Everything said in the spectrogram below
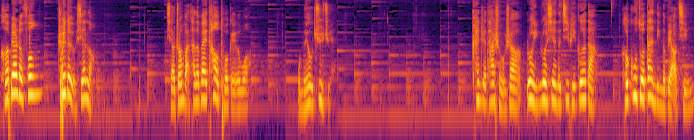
河边的风吹得有些冷，小庄把他的外套脱给了我，我没有拒绝。看着他手上若隐若现的鸡皮疙瘩和故作淡定的表情，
